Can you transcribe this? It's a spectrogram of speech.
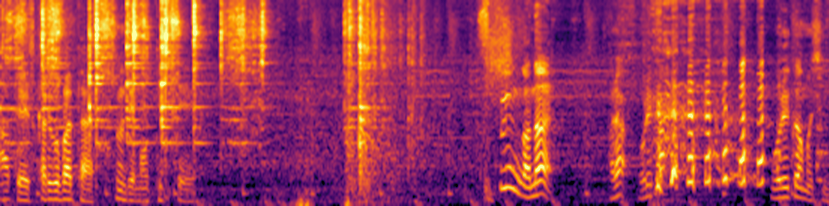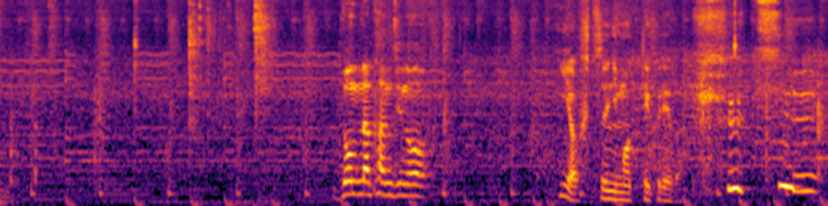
あとエスカルゴバタースプーンで持ってきて。スプーンがない。あら俺か。俺かもしんない。どんな感じの？いいよ普通に持ってくれば。あと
